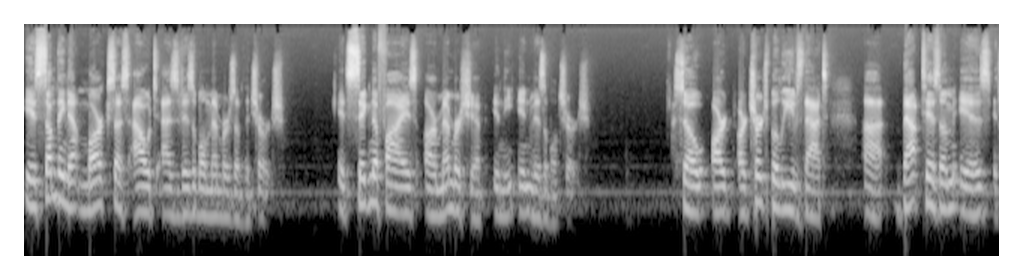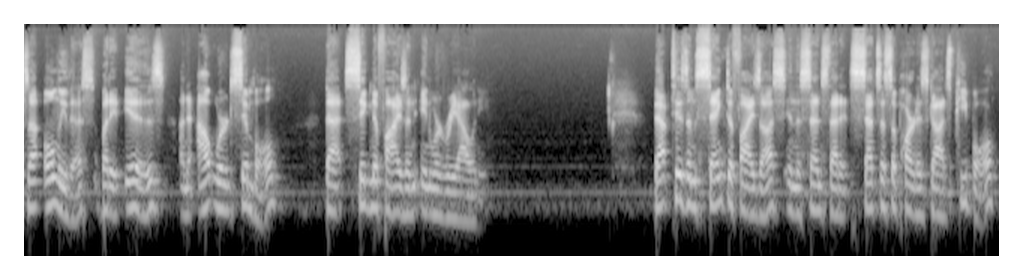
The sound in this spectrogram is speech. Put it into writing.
is something that marks us out as visible members of the church. It signifies our membership in the invisible church. So our, our church believes that uh, baptism is, it's not only this, but it is an outward symbol that signifies an inward reality. Baptism sanctifies us in the sense that it sets us apart as God's people,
